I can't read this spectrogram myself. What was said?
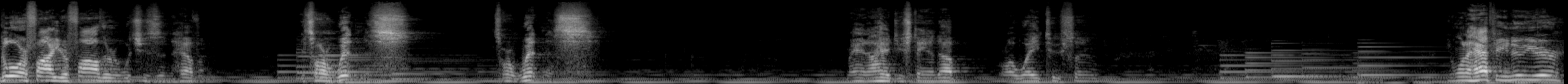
glorify your Father which is in heaven. It's our witness. It's our witness. Man, I had you stand up way too soon. You want a happy new year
